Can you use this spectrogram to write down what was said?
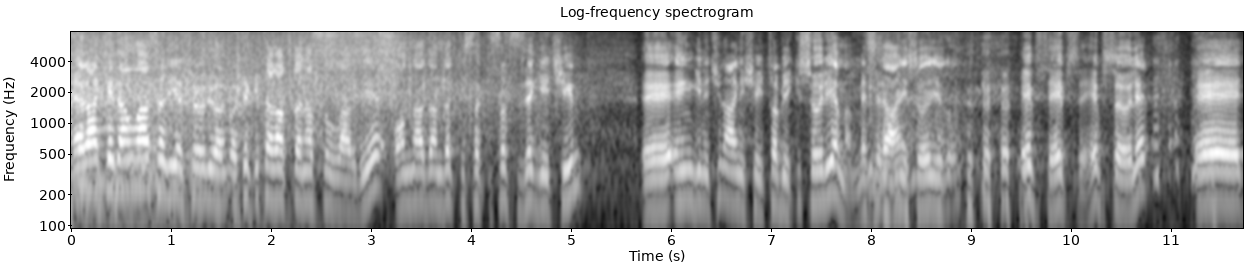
Merak eden varsa diye söylüyorum öteki tarafta nasıllar diye. Onlardan da kısa kısa size geçeyim. Ee, Engin için aynı şeyi tabii ki söyleyemem. Mesela hani söyle hepsi hepsi hepsi öyle. Ee,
